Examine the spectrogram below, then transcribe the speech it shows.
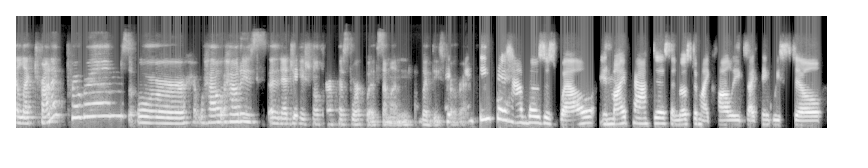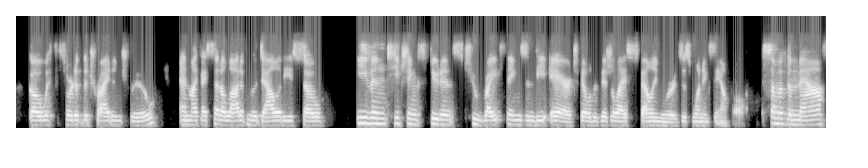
electronic programs or how how does an educational therapist work with someone with these programs? i think they have those as well. In my practice and most of my colleagues i think we still go with sort of the tried and true. And like i said a lot of modalities. So even teaching students to write things in the air to be able to visualize spelling words is one example some of the math,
